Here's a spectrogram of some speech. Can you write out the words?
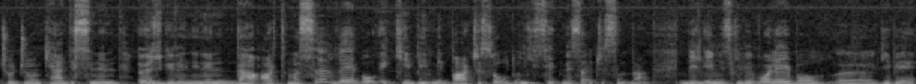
çocuğun kendisinin özgüveninin daha artması ve o ekibin bir parçası olduğunu hissetmesi açısından. Bildiğimiz gibi voleybol e, gibi,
